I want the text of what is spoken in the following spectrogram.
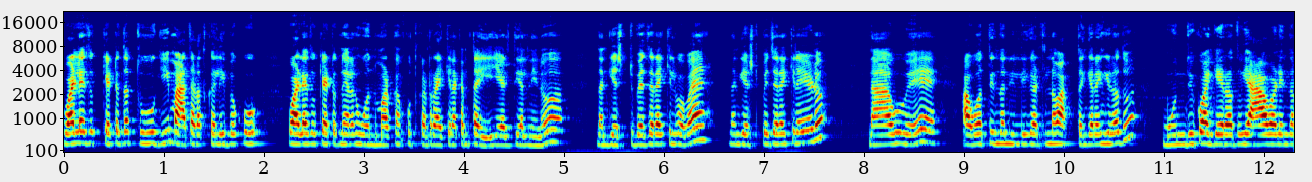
ಒಳ್ಳೇದು ಕೆಟ್ಟದ ತೂಗಿ ಮಾತಾಡೋದು ಕಲಿಬೇಕು. ಒಳ್ಳೇದು ಕೆಟ್ಟದನ್ನೆಲ್ಲ ಒಂದು ಮಾಡ್ಕೊಂಡು ಕುತ್ಕೊಂಡ್ರೆ ಹಾಕಿರಕ್ಕಂತ ಹೇಳ್ತೀಯಲ್ಲ ನೀನು? ನನಗೆ ಎಷ್ಟು ಬೇಜಾರಾಕಿಲ್ವ ನನಗೆ ಎಷ್ಟು ಬೇಜಾರಾಕಿಲ್ಲ ಹೇಳು. ನಾವೇ ಅವತ್ತಿಂದ ಇಲ್ಲಿ ಗಂಟೆ ನಾವು ಇರೋದು ಮುಂದಕ್ಕೂ ಹಂಗೆ ಇರೋದು. ಯಾವಳಿಂದ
